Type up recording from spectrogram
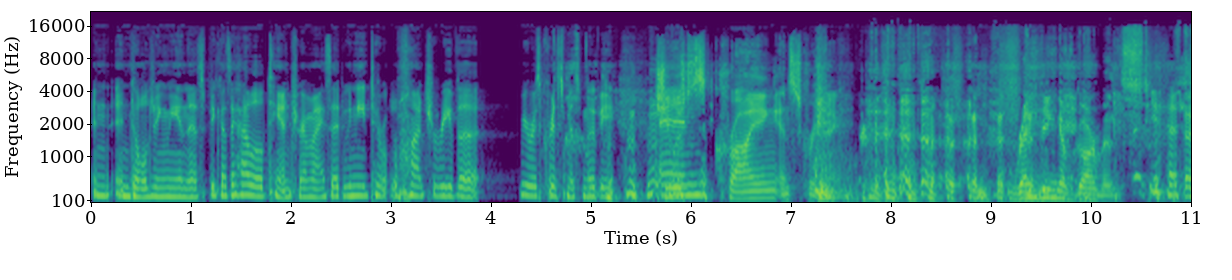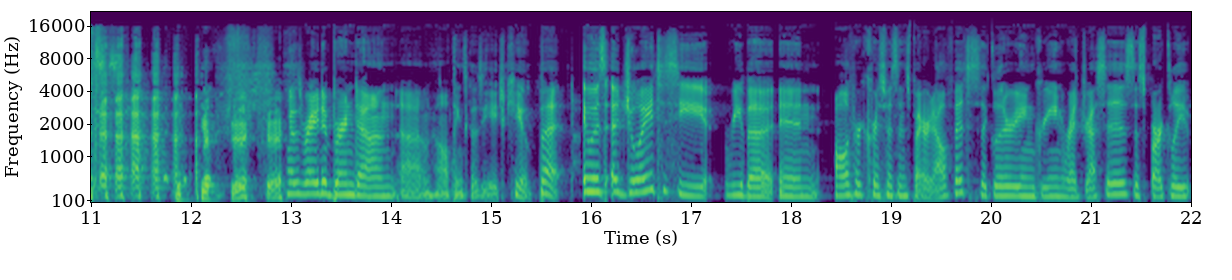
in- indulging me in this because I had a little tantrum. I said we need to watch Reba Reba's Christmas movie. She and was crying and screaming. Rending of garments. yes, I was ready to burn down um, all things cozy HQ. But it was a joy to see Reba in all of her Christmas inspired outfits the glittery and green red dresses, the sparkly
